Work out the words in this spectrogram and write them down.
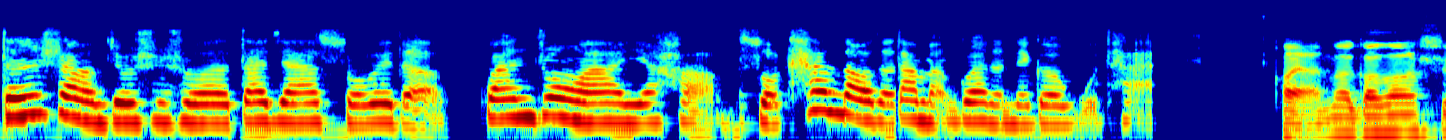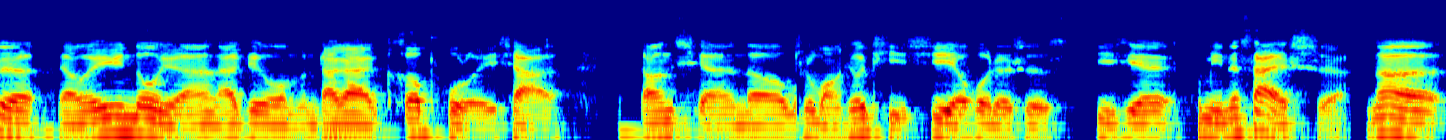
登上，就是说大家所谓的观众啊也好，所看到的大满贯的那个舞台。好呀，那刚刚是两位运动员来给我们大概科普了一下当前的是网球体系或者是一些出名的赛事。那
